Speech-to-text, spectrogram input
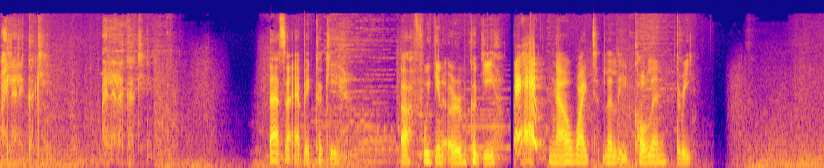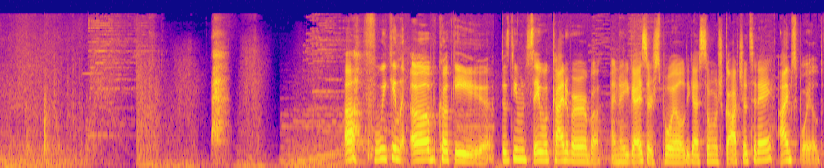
My little cookie. My little cookie. That's an epic cookie. A freaking herb cookie. now white lily colon three. Freaking herb cookie. Doesn't even say what kind of herb. I know you guys are spoiled. You guys so much gacha today. I'm spoiled.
